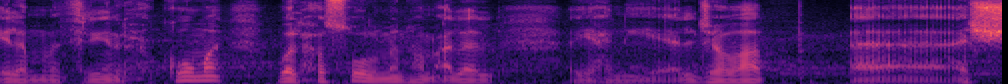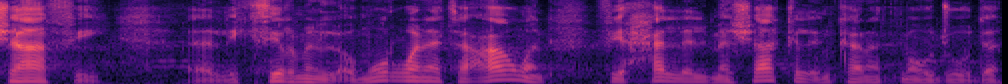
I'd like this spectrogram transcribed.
إلى ممثلين الحكومة والحصول منهم على يعني الجواب الشافي آه، لكثير من الأمور ونتعاون في حل المشاكل إن كانت موجودة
